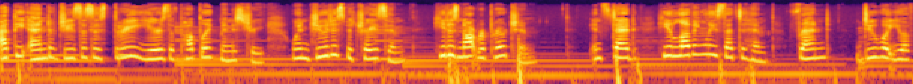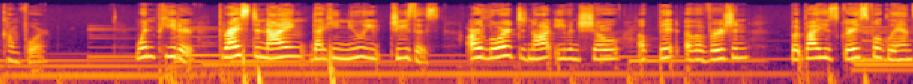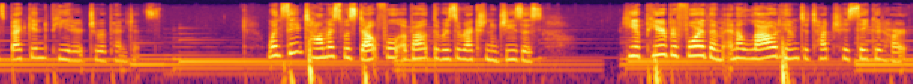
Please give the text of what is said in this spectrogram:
At the end of Jesus' three years of public ministry, when Judas betrays him, he does not reproach him. Instead, he lovingly said to him, Friend, do what you have come for. When Peter, thrice denying that he knew Jesus, our Lord did not even show a bit of aversion, but by his graceful glance beckoned Peter to repentance. When St. Thomas was doubtful about the resurrection of Jesus, he appeared before them and allowed him to touch his sacred heart.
